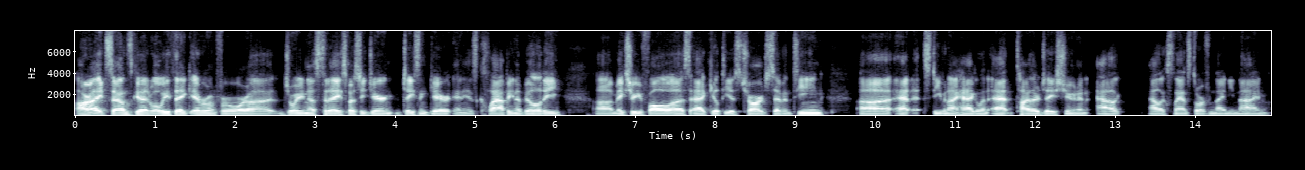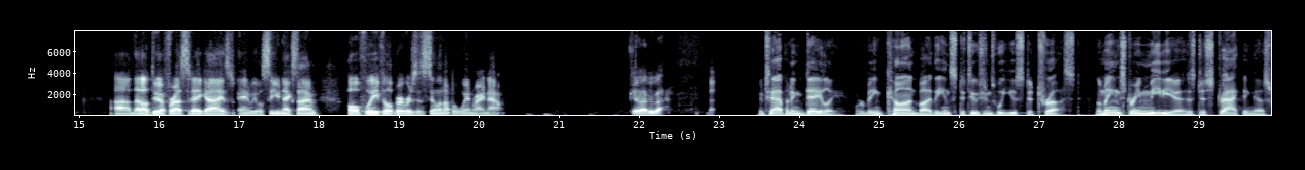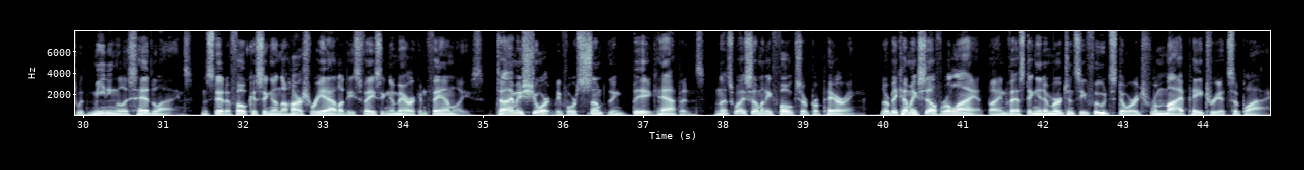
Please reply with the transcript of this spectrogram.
All right, sounds good. Well, we thank everyone for uh, joining us today, especially Jaron, Jason Garrett and his clapping ability. Uh, make sure you follow us at Guilty as Charged 17, uh, at Stephen I. Hagelin, at Tyler J. Schoon, and Alec, Alex Lansdorf 99. Uh, that'll do it for us today, guys, and we will see you next time. Hopefully, Philip Rivers is sealing up a win right now. Good, love you. Bye. It's happening daily. We're being conned by the institutions we used to trust. The mainstream media is distracting us with meaningless headlines instead of focusing on the harsh realities facing American families. Time is short before something big happens, and that's why so many folks are preparing. They're becoming self reliant by investing in emergency food storage from My Patriot Supply.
